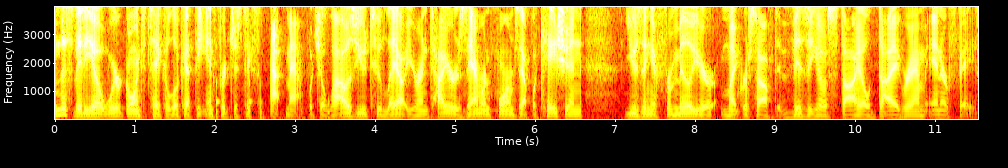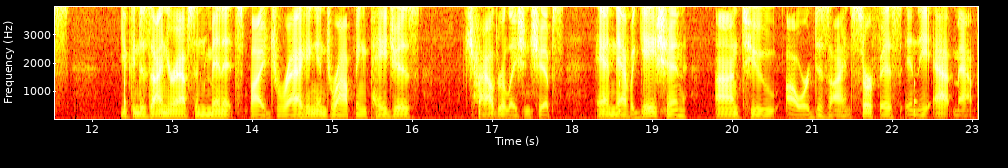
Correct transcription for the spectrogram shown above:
In this video, we're going to take a look at the Infragistics App Map, which allows you to lay out your entire Xamarin Forms application using a familiar Microsoft Visio style diagram interface. You can design your apps in minutes by dragging and dropping pages, child relationships, and navigation onto our design surface in the app map.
